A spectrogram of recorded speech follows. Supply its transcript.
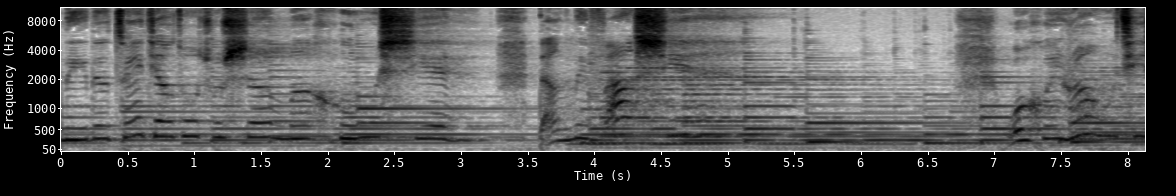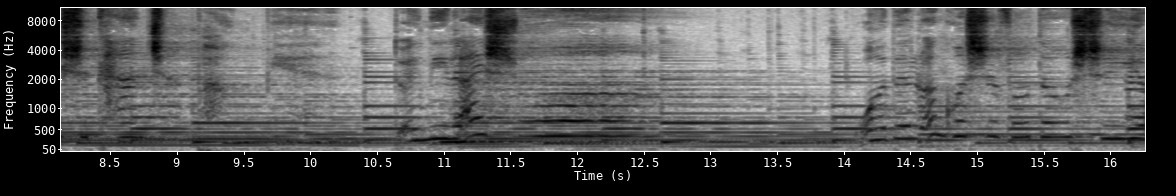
你的嘴角做出什么弧线？当你发现，我会若无其事看着旁边。对你来说，我的轮廓是否都是有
